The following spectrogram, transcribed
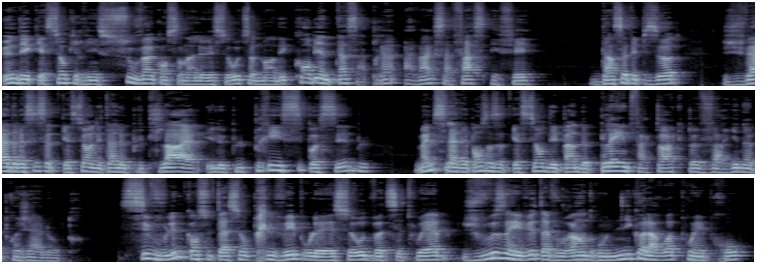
une des questions qui revient souvent concernant le SEO est de se demander combien de temps ça prend avant que ça fasse effet. Dans cet épisode, je vais adresser cette question en étant le plus clair et le plus précis possible même si la réponse à cette question dépend de plein de facteurs qui peuvent varier d'un projet à l'autre. Si vous voulez une consultation privée pour le SEO de votre site web, je vous invite à vous rendre au nicolaroy.pro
